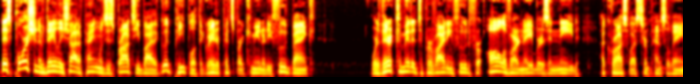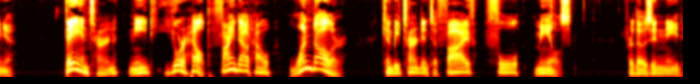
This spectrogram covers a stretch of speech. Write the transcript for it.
This portion of Daily Shot of Penguins is brought to you by the good people at the Greater Pittsburgh Community Food Bank, where they're committed to providing food for all of our neighbors in need across Western Pennsylvania. They, in turn, need your help. Find out how $1 can be turned into five full meals. For those in need,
